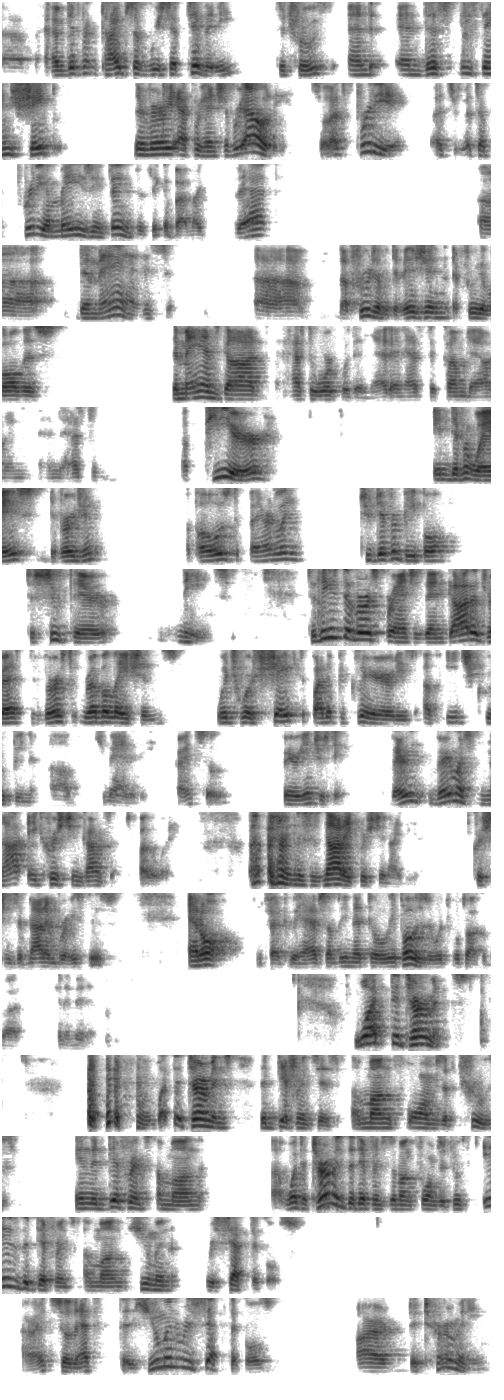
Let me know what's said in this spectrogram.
uh, have different types of receptivity to truth, and and this these things shape their very apprehension of reality. So that's pretty. That's that's a pretty amazing thing to think about. Like that. Uh, demands uh, the fruit of division, the fruit of all this demands God has to work within that and has to come down and, and has to appear in different ways, divergent, opposed, apparently, to different people to suit their needs. To these diverse branches, then, God addressed diverse revelations which were shaped by the peculiarities of each grouping of humanity, right? So very interesting. Very, very much not a Christian concept, by the way. this is not a Christian idea. Christians have not embraced this at all. In fact, we have something that totally opposes it, which we'll talk about in a minute. What determines what determines the differences among forms of truth in the difference among uh, what determines the differences among forms of truth is the difference among human receptacles. All right, so that's the human receptacles are determining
